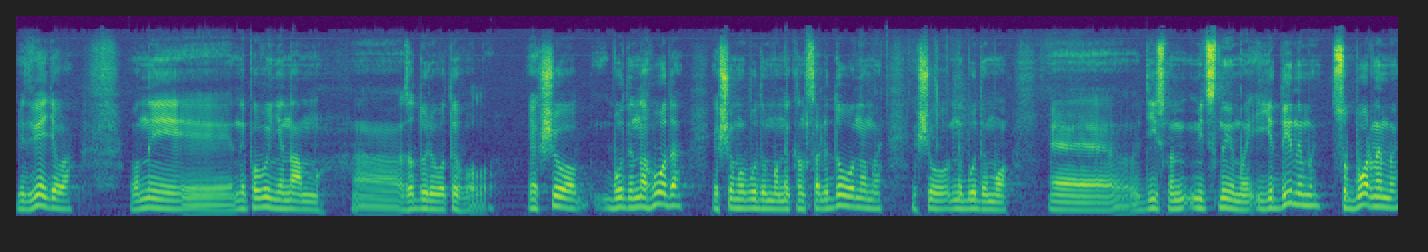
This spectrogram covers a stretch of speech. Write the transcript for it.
Медведєва, вони не повинні нам е, задурювати голову. Якщо буде нагода, якщо ми будемо неконсолідованими, якщо не будемо е, дійсно міцними і єдиними, соборними,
